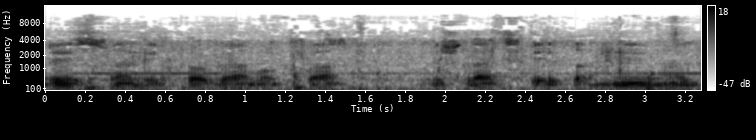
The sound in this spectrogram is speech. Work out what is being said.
részt venni programokba, és leckét adni, hogy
